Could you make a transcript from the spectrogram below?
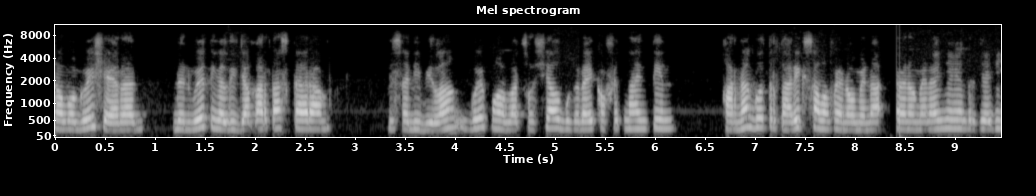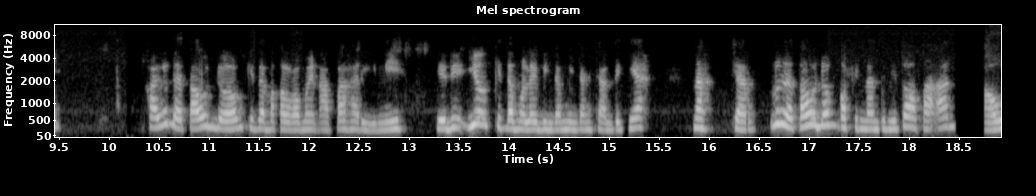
nama gue Sharon, dan gue tinggal di Jakarta sekarang. Bisa dibilang, gue pengamat sosial mengenai COVID-19, karena gue tertarik sama fenomena fenomenanya yang terjadi. Kalian udah tahu dong kita bakal ngomongin apa hari ini. Jadi yuk kita mulai bincang-bincang cantiknya. Nah, Char, lu udah tahu dong COVID-19 itu apaan? Tahu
